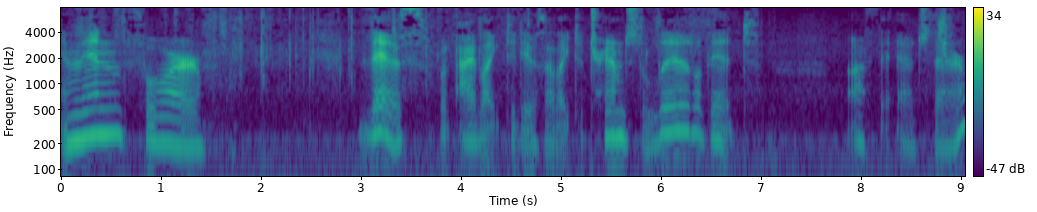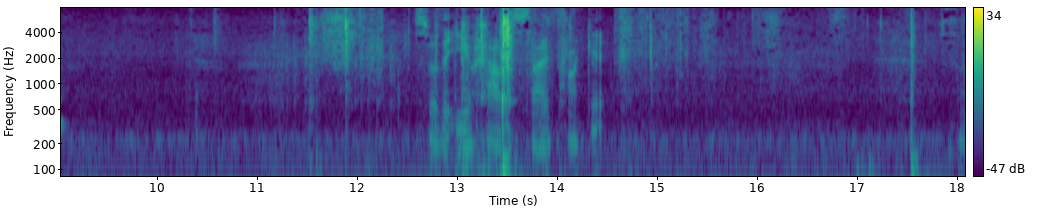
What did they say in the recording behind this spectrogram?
And then for this, what I like to do is I like to trim just a little bit off the edge there. So that you have a side pocket. So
